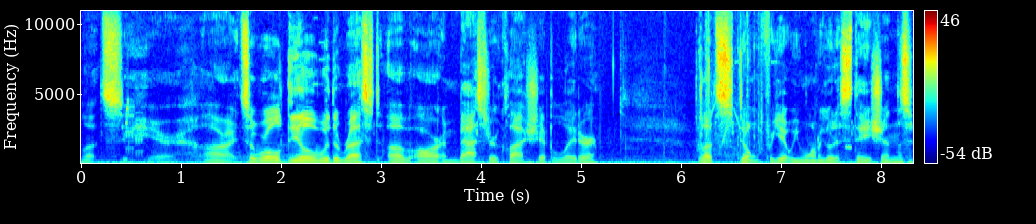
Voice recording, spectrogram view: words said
let's see here. All right, so we'll deal with the rest of our ambassador class ship later. Let's don't forget we want to go to stations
